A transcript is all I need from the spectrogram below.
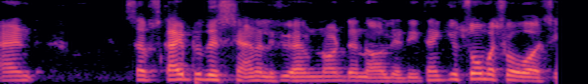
and subscribe to this channel if you have not done already. Thank you so much for watching.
